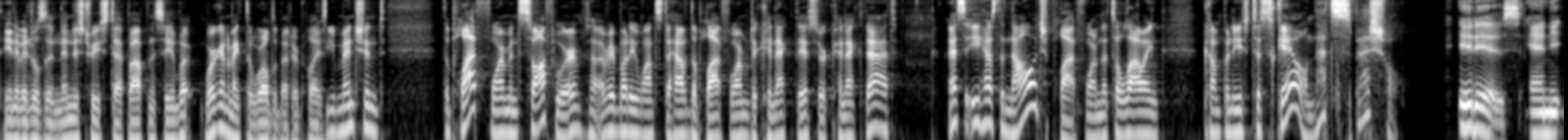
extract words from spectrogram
the individuals in the industry step up and say, "But we're going to make the world a better place." You mentioned the platform and software. So everybody wants to have the platform to connect this or connect that. SE has the knowledge platform that's allowing companies to scale, and that's special. It is. And it,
